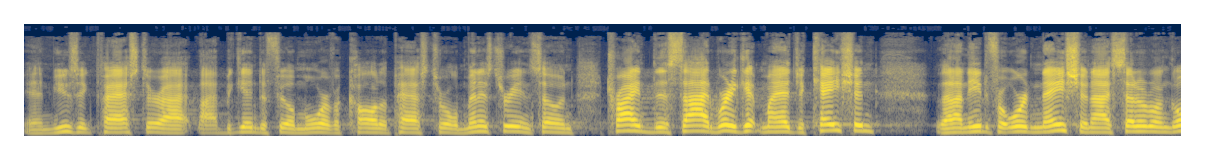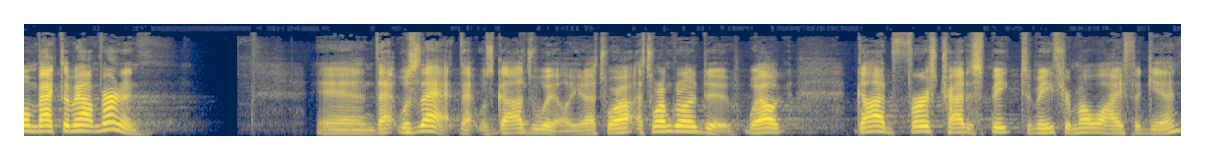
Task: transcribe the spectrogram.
and music pastor, I, I began to feel more of a call to pastoral ministry. And so, in trying to decide where to get my education that I needed for ordination, I settled on going back to Mount Vernon. And that was that. That was God's will. You know, that's, where I, that's what I'm going to do. Well, God first tried to speak to me through my wife again.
